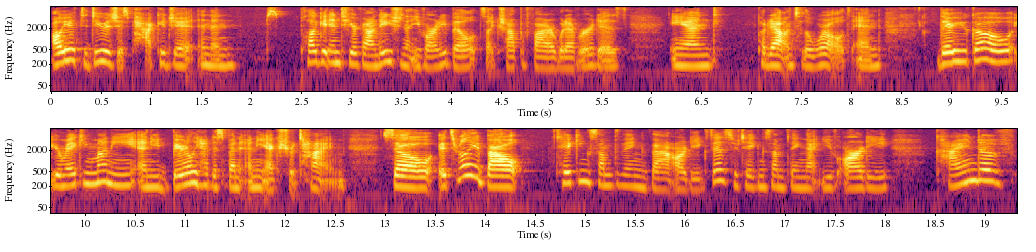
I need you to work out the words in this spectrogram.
All you have to do is just package it and then plug it into your foundation that you've already built, like Shopify or whatever it is, and put it out into the world. And there you go, you're making money and you barely had to spend any extra time. So it's really about taking something that already exists or taking something that you've already kind of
